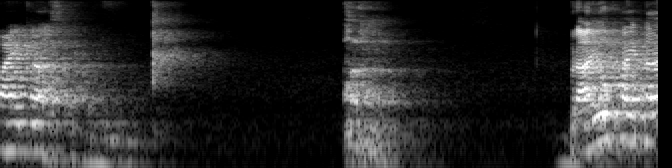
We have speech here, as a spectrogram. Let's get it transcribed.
फायटा असं म्हणतो. Bryophyta,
